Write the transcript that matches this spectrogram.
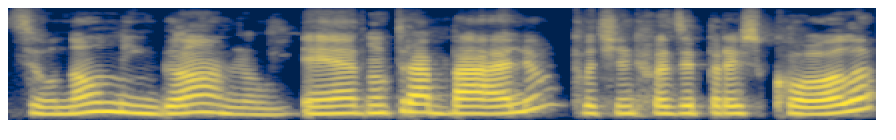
Se eu não me engano, era um trabalho que eu tinha que fazer para a escola.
